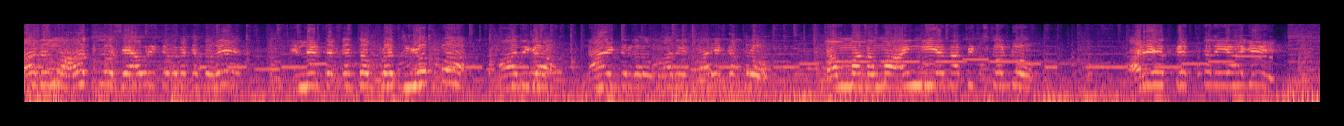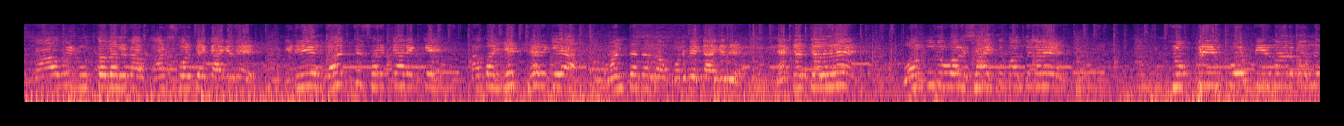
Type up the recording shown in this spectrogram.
ಆ ನಮ್ಮ ಆಕ್ರೋಶ ಯಾವ ರೀತಿ ಇರಬೇಕಂತಂದ್ರೆ, ಇಲ್ಲಿರ್ತಕ್ಕಂಥ ಪ್ರತಿಯೊಬ್ಬ ಮಾದಿಗ ನಾಯಕರುಗಳು, ಮಾದಿಗ ಕಾರ್ಯಕರ್ತರು ನಮ್ಮ ನಮ್ಮ ಅಂಗಿಯನ್ನ ಬಿಚ್ಚಿಕೊಂಡು ಅರೆ ಬೆತ್ತಲೆಯಾಗಿ ನಾವು ಈ ನಾವು ಕಾಣಿಸ್ಕೊಳ್ಬೇಕಾಗಿದೆ. ಇಡೀ ರಾಜ್ಯ ಸರ್ಕಾರಕ್ಕೆ ನಮ್ಮ ಎಚ್ಚರಿಕೆಯ ಹಂತದ ನಾವು ಕೊಡಬೇಕಾಗಿದೆ. ಯಾಕಂತ ಹೇಳಿದ್ರೆ ಒಂದು ವರ್ಷ ಆಯ್ತು ಬಂಧುಗಳೇ. ಸುಪ್ರೀಂ ಕೋರ್ಟ್ ತೀರ್ಮಾನ ಬಂದು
